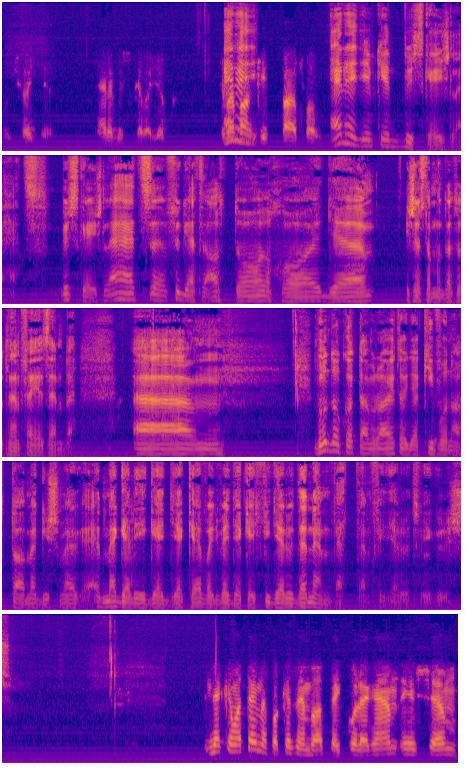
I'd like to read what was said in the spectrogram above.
Úgyhogy erre büszke vagyok. Erre, egy, erre egyébként büszke is lehetsz. Büszke is lehetsz, független attól, hogy, és ezt a mondatot nem fejezem be. Um, Gondolkodtam rajta, hogy a kivonattal megismer, megelégedjek-e, vagy vegyek egy figyelőt, de nem vettem figyelőt végül is. Nekem a tegnap a kezembe adta egy kollégám, és um,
